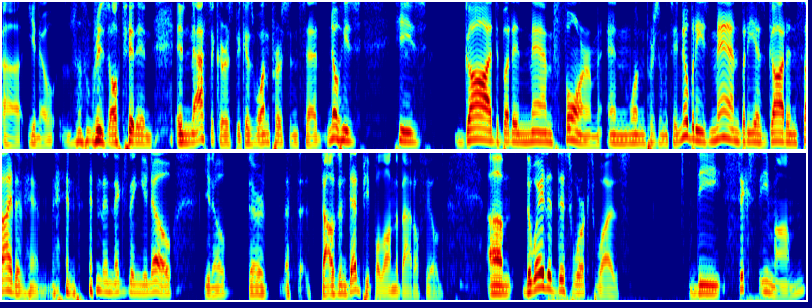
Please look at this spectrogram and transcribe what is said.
uh, you know, resulted in in massacres because one person said, "No, he's he's God, but in man form," and one person would say, "No, but he's man, but he has God inside of him." And, and the next thing you know, you know, there are a th- thousand dead people on the battlefield. Um, the way that this worked was the sixth imam.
